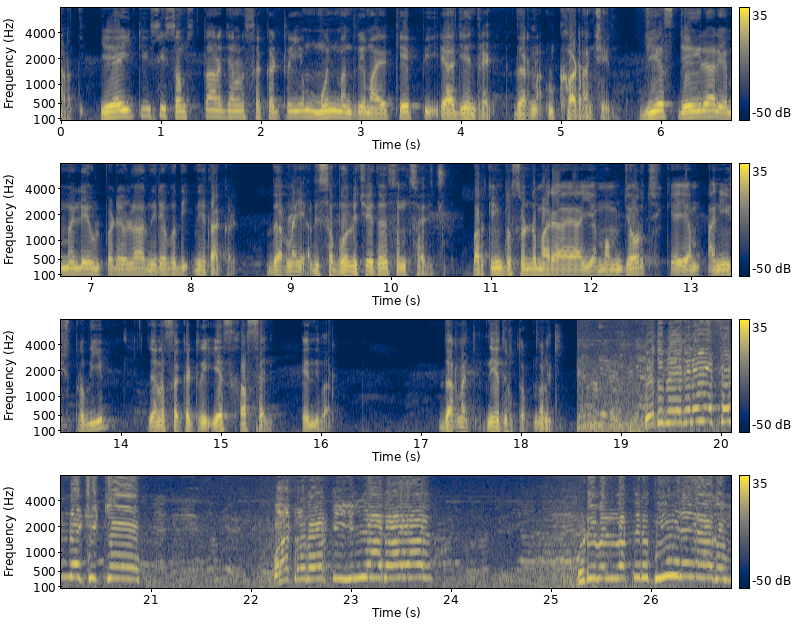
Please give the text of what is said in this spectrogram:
നടത്തി. A I T U C സംസ്ഥാന ജനറൽ സെക്രട്ടറിയും മുൻ മന്ത്രിയുമായ കെ പി രാജേന്ദ്രൻ ധർണ ഉദ്ഘാടനം ചെയ്തു. G S Jayalal M L A ഉൾപ്പെടെയുള്ള നിരവധി നേതാക്കൾ ധർണയെ അഭിസംബോധന ചെയ്ത് സംസാരിച്ചു. വർക്കിംഗ് പ്രസിഡന്റുമാരായ M M George K M Anish Pradeep general secretary S Hasan എന്നിവർ ധർണയ്ക്ക് നേതൃത്വം നൽകി. പൊതുമേഖലയെ സംരക്ഷിക്കൂ വാട്ടർ അതോറിറ്റി ഇല്ലാതായാൽ കുടിവെള്ളത്തിന് തീവിലയാകും.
